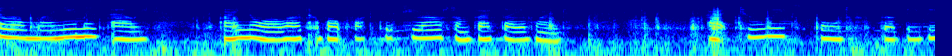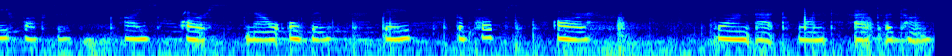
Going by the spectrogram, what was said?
Hello, my name is Allie. I know a lot about foxes. Here are some facts I have learned. At two weeks old, the baby fox's eyes are now open. They, the pups are born at one at a time.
